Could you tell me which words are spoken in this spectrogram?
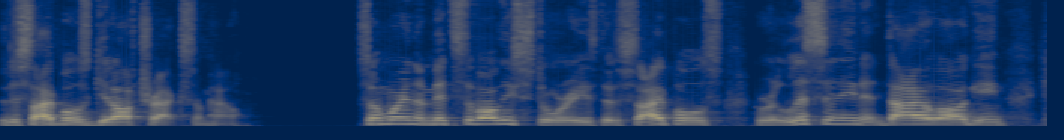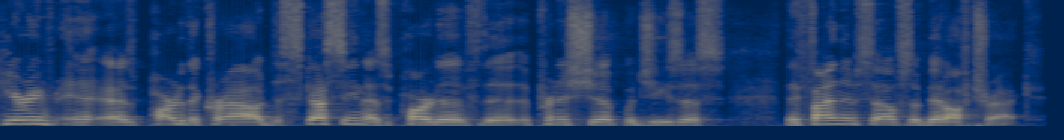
the disciples get off track somehow. Somewhere in the midst of all these stories, the disciples who are listening and dialoguing, hearing eh, as part of the crowd, discussing as part of the apprenticeship with Jesus, they find themselves a bit off track.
